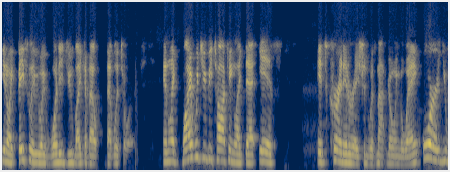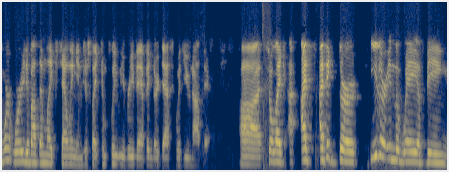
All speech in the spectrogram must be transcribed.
you know, like basically like, what did you like about Bellator? And like, why would you be talking like that if its current iteration was not going away, or you weren't worried about them like selling and just like completely revamping their desk with you not there? Uh, so like I, I think they're either in the way of being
